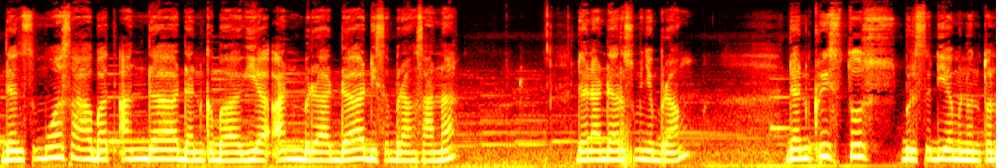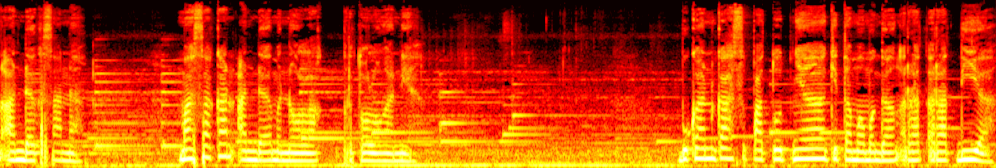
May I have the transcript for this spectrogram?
dan semua sahabat Anda dan kebahagiaan berada di seberang sana dan Anda harus menyeberang, dan Kristus bersedia menuntun Anda ke sana. Masakan Anda menolak pertolongannya? Bukankah sepatutnya kita memegang erat-erat Dia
